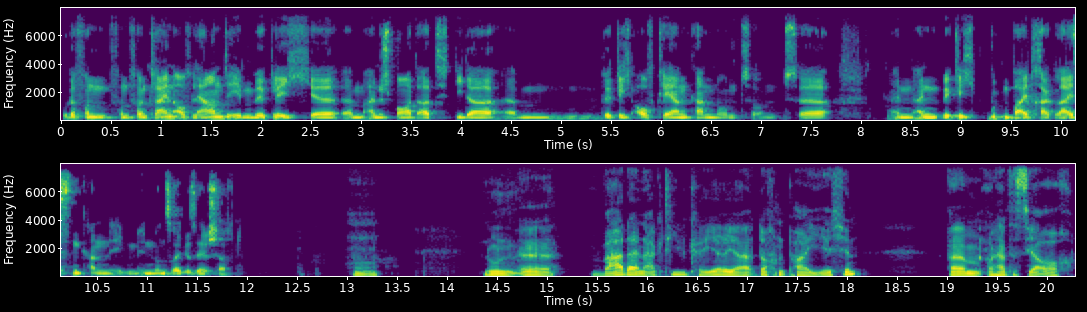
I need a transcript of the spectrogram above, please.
oder von, von, von klein auf lernt, eben wirklich äh, ähm, eine Sportart, die da ähm, wirklich aufklären kann und, und äh, einen, einen wirklich guten Beitrag leisten kann eben in unserer Gesellschaft. Hm. Nun äh, war deine aktive Karriere ja doch ein paar Jährchen. Ähm, und hattest ja auch,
